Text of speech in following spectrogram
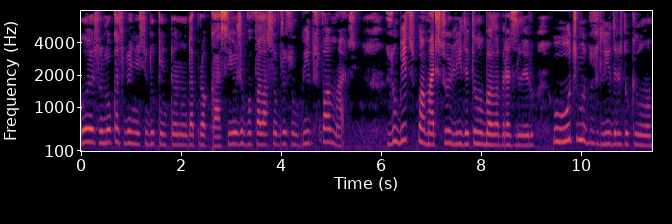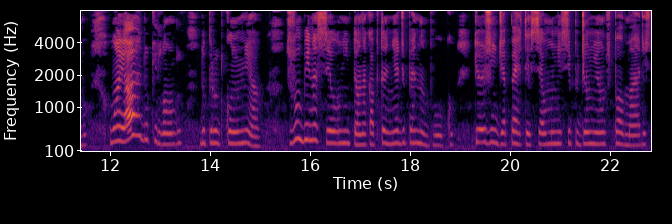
Oi, eu sou Lucas Benício do Quintano da Procassi e hoje eu vou falar sobre os Zumbi dos Palmares. Zumbi dos Palmares foi o líder quilombola brasileiro, o último dos líderes do quilombo, o maior do quilombo do período colonial. Zumbi nasceu então na capitania de Pernambuco, que hoje em dia pertence ao município de União dos Palmares,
